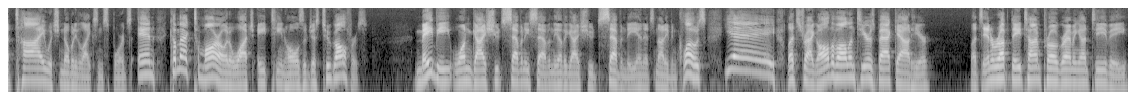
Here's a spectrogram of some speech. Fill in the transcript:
a tie, which nobody likes in sports, and come back tomorrow to watch 18 holes of just two golfers. Maybe one guy shoots 77, the other guy shoots 70, and it's not even close. Yay! Let's drag all the volunteers back out here. Let's interrupt daytime programming on TV.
